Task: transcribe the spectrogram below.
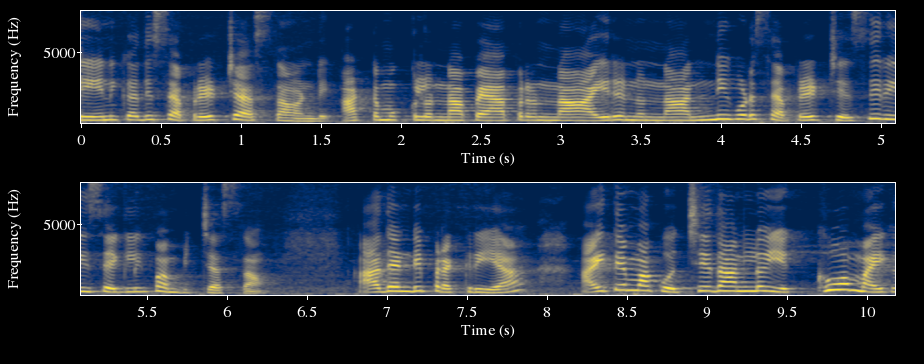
దేనికి అది సెపరేట్ చేస్తామండి. అట్ట ముక్కలున్న పేపర్ ఉన్న ఐరన్ ఉన్న అన్నీ కూడా సెపరేట్ చేసి రీసైక్లింగ్ పంపించేస్తాం. అదండి ప్రక్రియ. అయితే మాకు వచ్చే దానిలో ఎక్కువ మైక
